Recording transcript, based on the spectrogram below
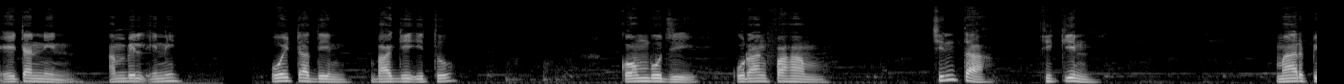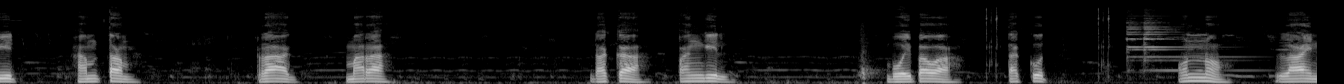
এইটা নিন আম্বিল ইনি ওইটা দিন বাগি ইতু কম বুঝি কুরাং ফাহাম চিন্তা ফিকিন মারপিট হামতাম রাগ মারা ডাকা পাঙ্গিল বই পাওয়া তাকুত অন্য লাইন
